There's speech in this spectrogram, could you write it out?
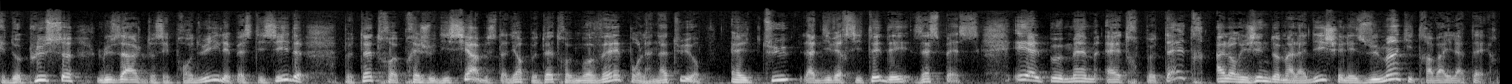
Et de plus, l'usage de ces produits, les pesticides, peut être préjudiciable, c'est-à-dire peut être mauvais pour la nature. Elle tue la diversité des espèces. Et elle peut même être peut-être à l'origine de maladies chez les humains qui travaillent la terre.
